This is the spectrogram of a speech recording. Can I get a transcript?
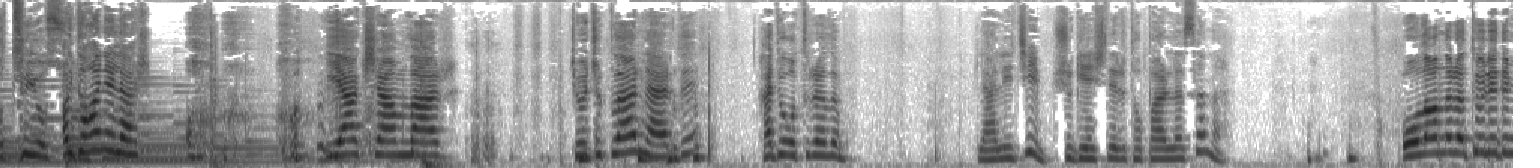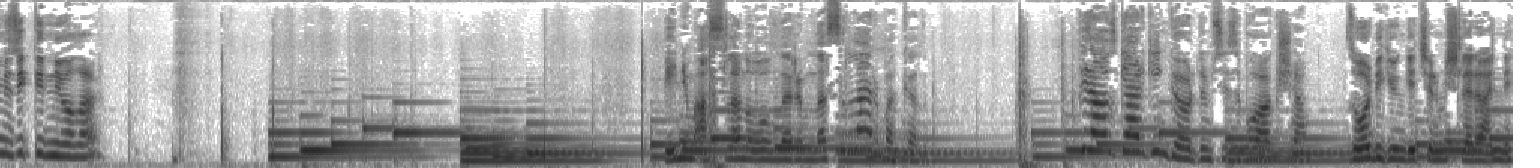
Atıyorsun. Ay daha neler? İyi akşamlar. Çocuklar nerede? Hadi oturalım. Laleciğim şu gençleri toparlasana. Oğlanlar atölyede müzik dinliyorlar. Benim aslan oğullarım nasıllar bakalım. Biraz gergin gördüm sizi bu akşam. Zor bir gün geçirmişler anne.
